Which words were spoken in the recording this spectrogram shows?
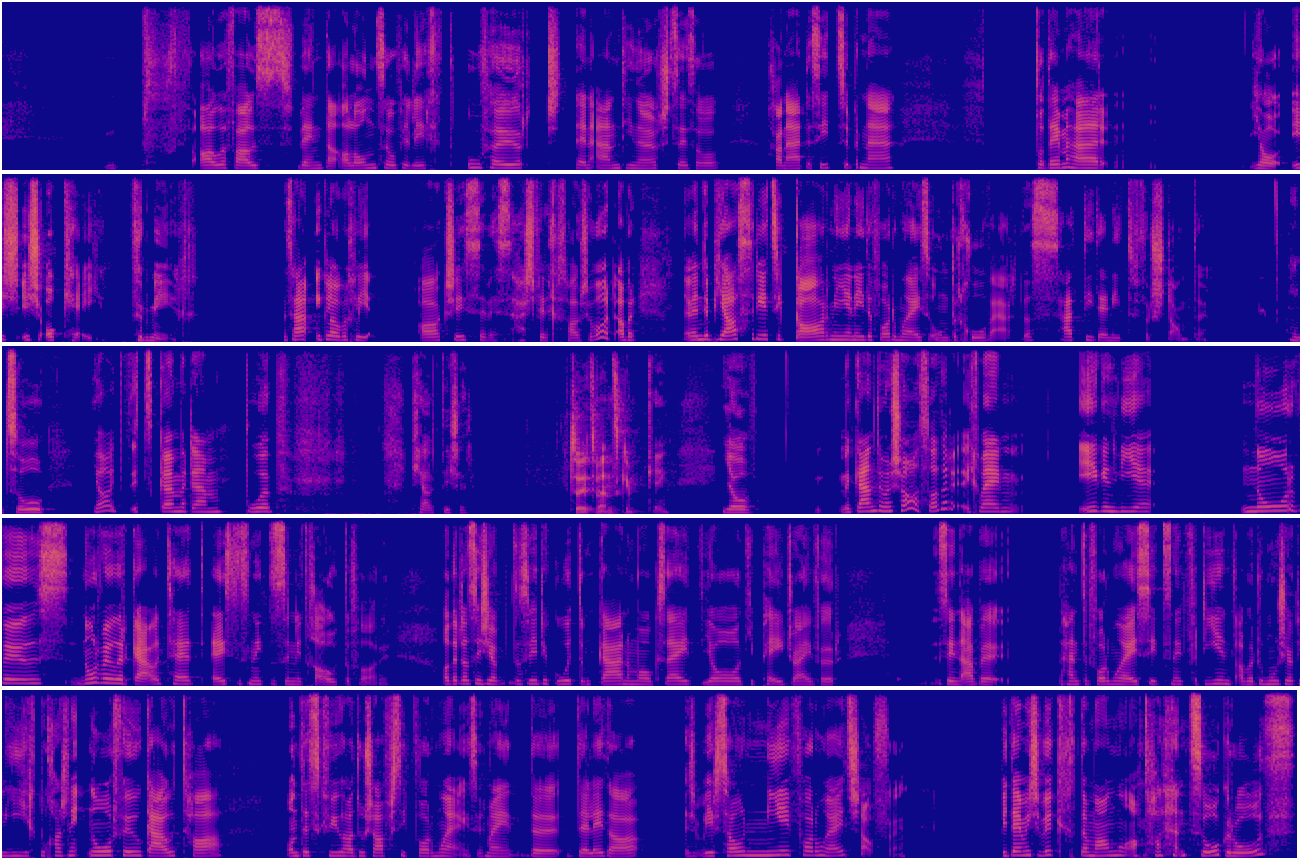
Pff, allenfalls, wenn der Alonso vielleicht aufhört, dann Ende nächste Saison kann er den Sitz übernehmen. Von dem her, ja, ist, ist okay für mich. Das hat mich, glaube ich, ein bisschen angeschissen, das ist vielleicht das falsche Wort, aber wenn der Piastri jetzt gar nie in der Formel 1 untergekommen wäre, das hätte ich dann nicht verstanden. Und so, ja, jetzt, jetzt gehen wir dem Bub, wie alt ist er? 22. Okay. Ja, wir geben ihm eine Chance, oder? Ich meine, irgendwie nur, weil's, nur weil er Geld hat, heisst das nicht, dass er nicht Auto fahren kann. Oder das, ist ja, das wird ja gut und gerne mal gesagt, ja, die Paydriver sind eben, haben den Formel 1 Sitz nicht verdient, aber du musst ja gleich, du kannst nicht nur viel Geld haben und das Gefühl haben, du schaffst die Formel 1. Ich meine, der, der Leda wird so nie in die Formel 1 schaffen. Bei dem ist wirklich der Mangel an Talent so groß.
